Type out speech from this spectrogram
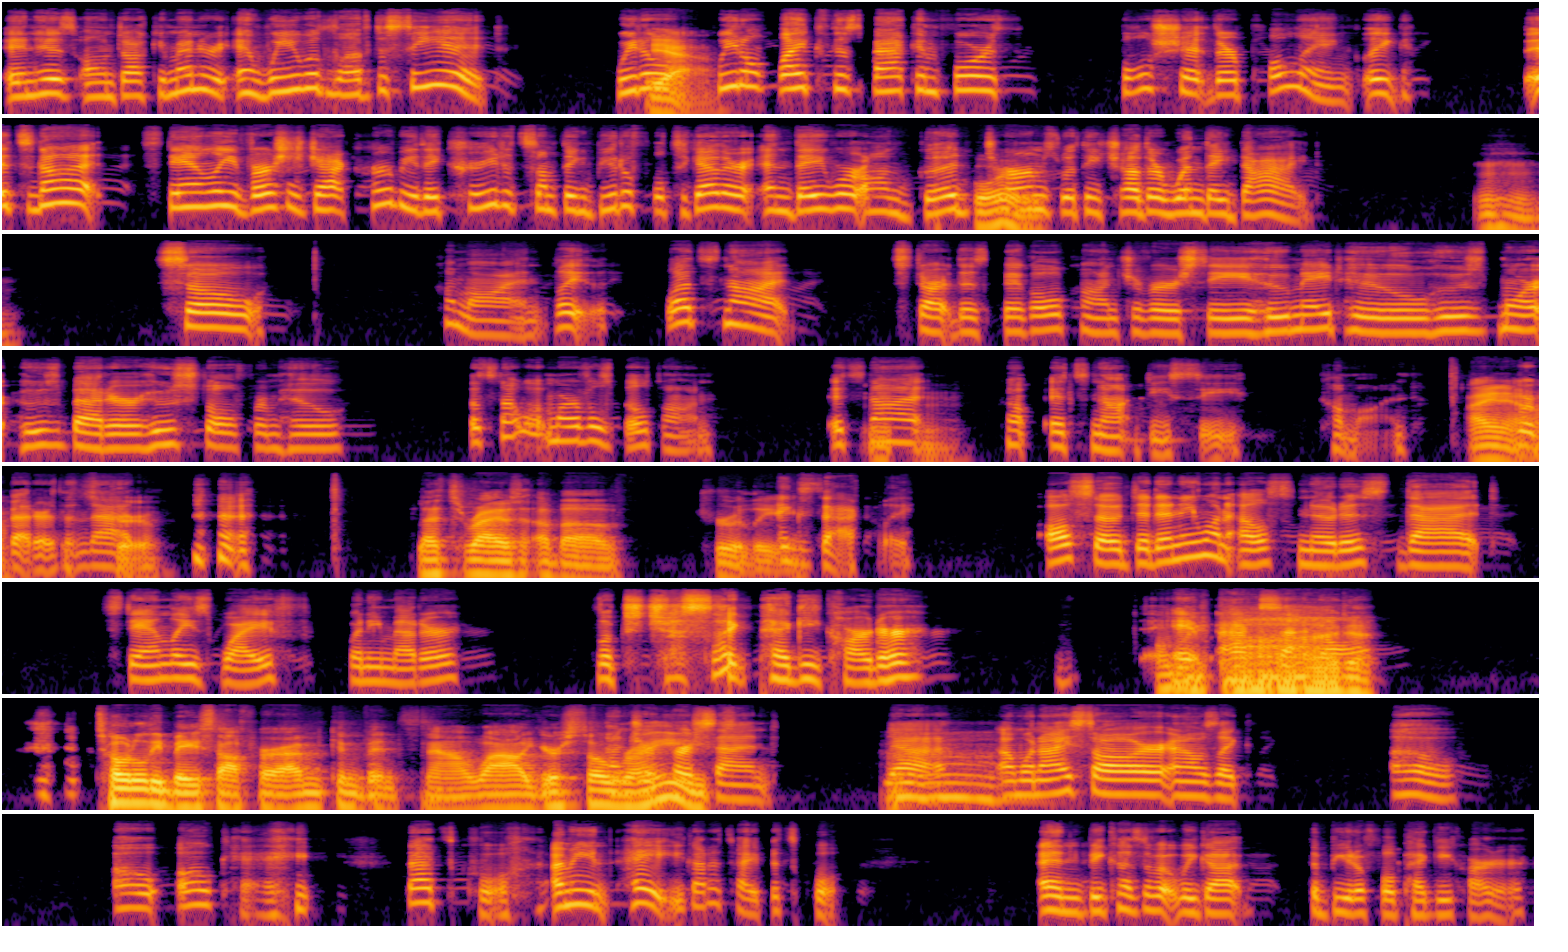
in his own documentary and we would love to see it. We don't Yeah, we don't like this back and forth bullshit they're pulling. Like it's not Stan Lee versus Jack Kirby. They created something beautiful together and they were on good terms with each other when they died. hmm So, come on. Like let's not start this big old controversy. Who made who? Who's more who's better? Who stole from who? That's not what Marvel's built on. It's not Mm-mm. co- it's not DC. Come on. I know. We're better than it's that. true. Let's rise above. Truly. exactly. Also, did anyone else notice that Stan Lee's wife, when he met her, looks just like Peggy Carter, Oh my accent. Totally based off her. I'm convinced now. Wow, you're so right. 100%. Yeah. And when I saw her and I was like, "Oh, oh, okay. That's cool." I mean, hey, you got to type. It's cool. And because of it, we got the beautiful Peggy Carter.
